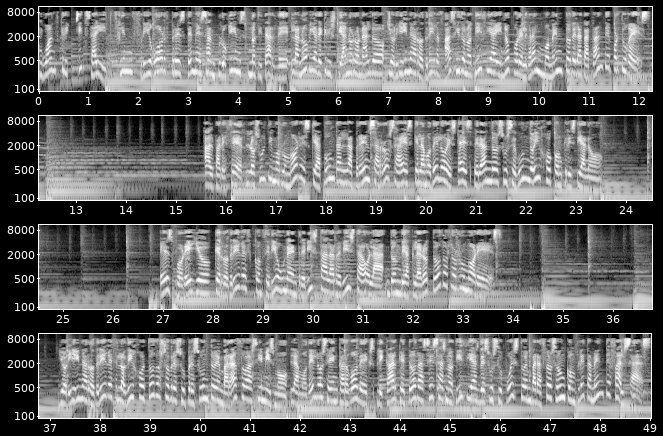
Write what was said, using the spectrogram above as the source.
Want Cricket Fin Free WordPress la novia de Cristiano Ronaldo, Georgina Rodríguez, ha sido noticia y no por el gran momento del atacante portugués. Al parecer, los últimos rumores que apuntan la prensa rosa es que la modelo está esperando su segundo hijo con Cristiano. Es por ello, que Rodríguez concedió una entrevista a la revista Hola, donde aclaró todos los rumores. Yorina Rodríguez lo dijo todo sobre su presunto embarazo a sí mismo, la modelo se encargó de explicar que todas esas noticias de su supuesto embarazo son completamente falsas.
